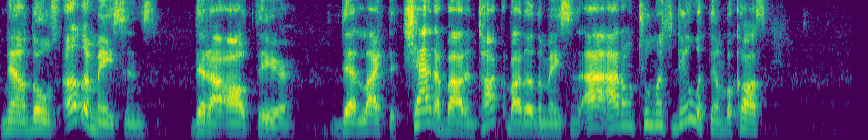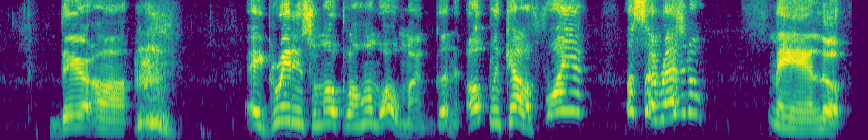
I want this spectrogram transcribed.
Now, those other Masons that are out there that like to chat about and talk about other Masons, I, I don't too much deal with them because they're uh hey, greetings from Oklahoma. Oh my goodness. Oakland, California? What's up, Reginald? Man, look.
